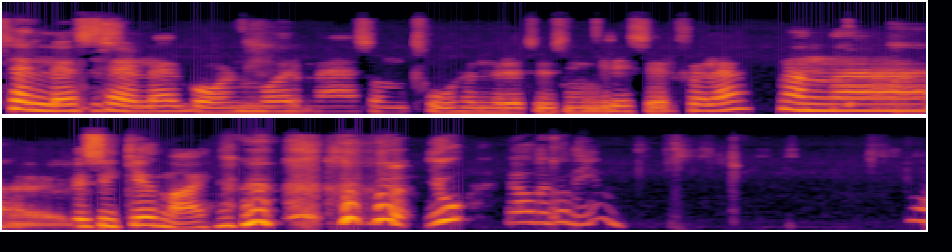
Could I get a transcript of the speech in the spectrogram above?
Telles hele gården vår med sånn 200 000 griser, føler jeg. Men uh, hvis ikke, nei. jo, jeg hadde kanin. Å,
